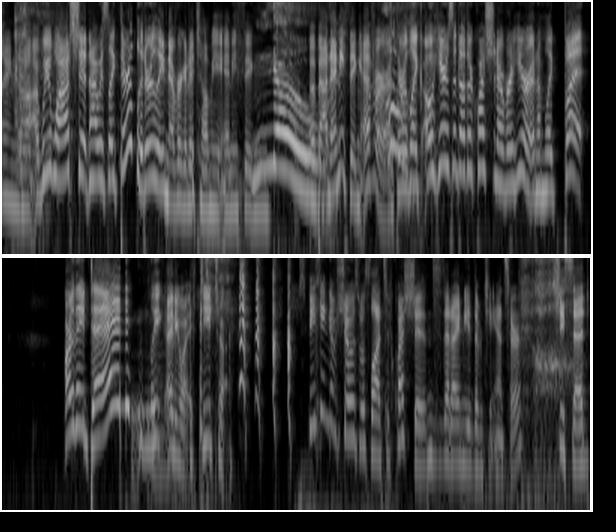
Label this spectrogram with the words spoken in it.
I know we watched it, and I was like, they're literally never going to tell me anything No, about anything ever. Oh. They're like, oh, here's another question over here, and I'm like, but are they dead? Like anyway, detour. Speaking of shows with lots of questions that I need them to answer, she said,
